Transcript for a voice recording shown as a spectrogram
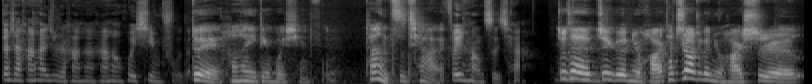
但是憨憨就是憨憨，憨憨会幸福的，对，憨憨一定会幸福的，他很自洽哎，非常自洽。就在这个女孩，她知道这个女孩是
